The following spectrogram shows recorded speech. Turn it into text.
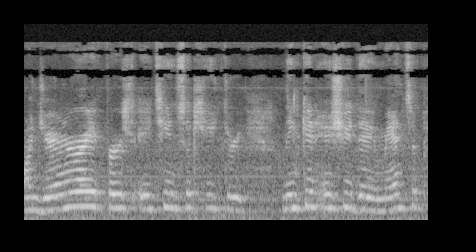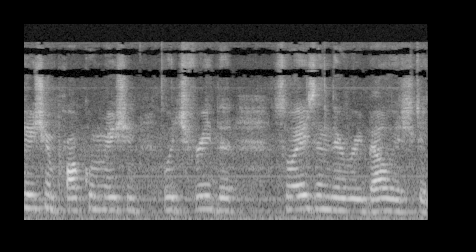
On January 1st, 1863, Lincoln issued the Emancipation Proclamation, which freed the slaves in their rebellious state.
